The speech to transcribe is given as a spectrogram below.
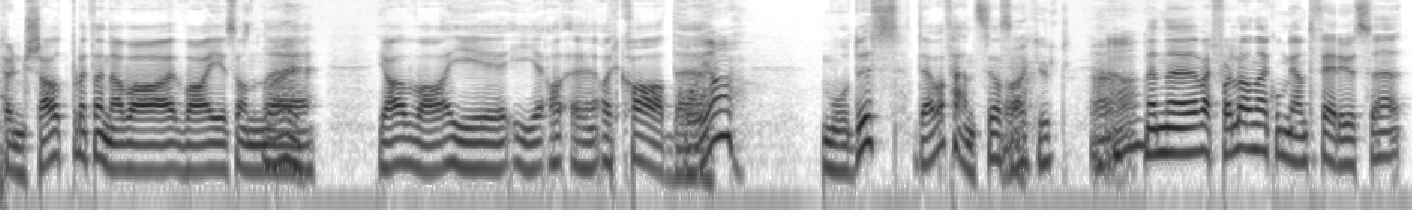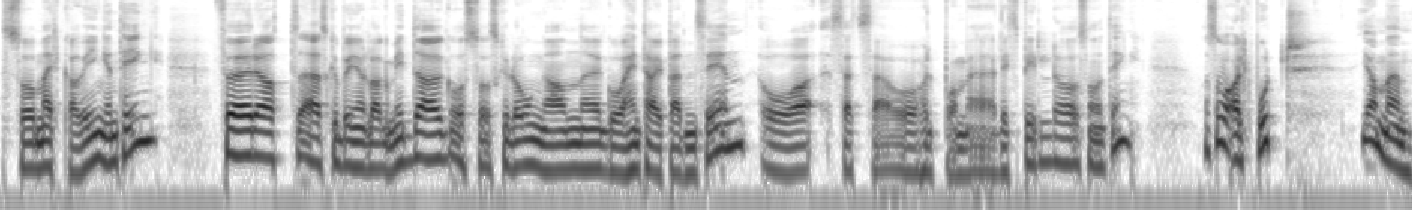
punch-out, blant annet. Var, var i sånn eh, Ja, var i, i uh, Arkade. Oh, ja. Det var fancy, altså. Ja, kult. Ja. ja. Men uh, i hvert fall da når jeg kom hjem til feriehuset, så merka vi ingenting. Før at jeg skulle begynne å lage middag, og så skulle ungene eh, gå og hente iPaden sin og sette seg og holde på med litt spill og sånne ting. Og så var alt bort. Jammen.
